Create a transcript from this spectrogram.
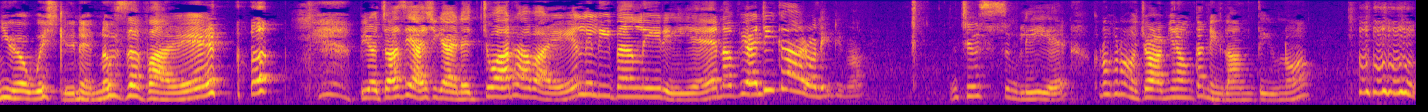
new year wish လေးနဲ့နှုတ်ဆက်ပါတယ်ပြီးတော့ကြွားစရာရှိကြတယ်ကြွားထားပါတယ်လီလီပန်းလေးတွေရဲ့နောက်ပြီးတော့အဓိကကတော့လေးဒီမှာ juicy ấy. Nó có nói cho như đâu cái này làm tiêu nó.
